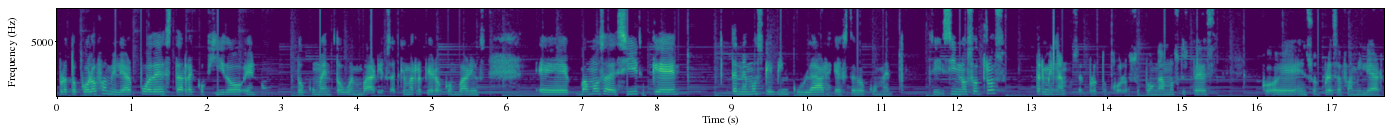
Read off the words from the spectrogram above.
protocolo familiar puede estar recogido en un documento o en varios. ¿A qué me refiero con varios? Eh, vamos a decir que tenemos que vincular este documento. ¿sí? Si nosotros terminamos el protocolo. Supongamos que ustedes eh, en su empresa familiar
